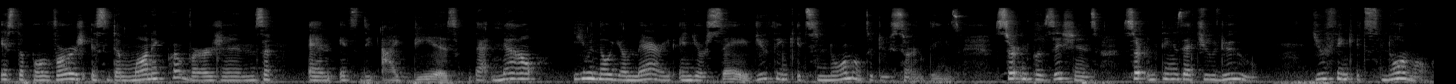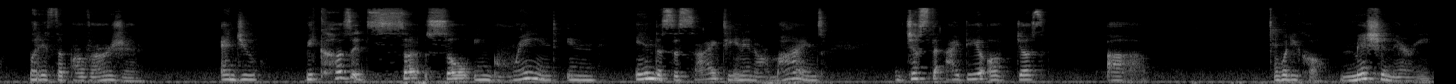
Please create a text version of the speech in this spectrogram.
is the perversion, it's demonic perversions, and it's the ideas that now, even though you're married and you're saved, you think it's normal to do certain things, certain positions, certain things that you do. You think it's normal, but it's a perversion. And you, because it's so, so ingrained in in the society and in our minds, just the idea of just uh, what do you call missionary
